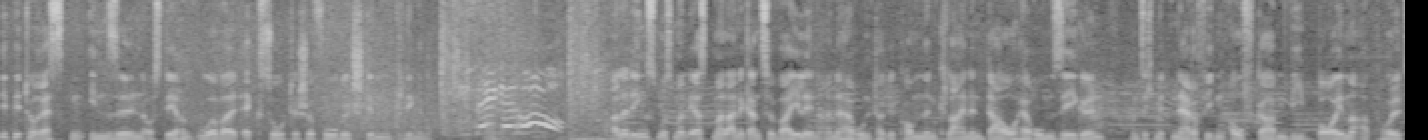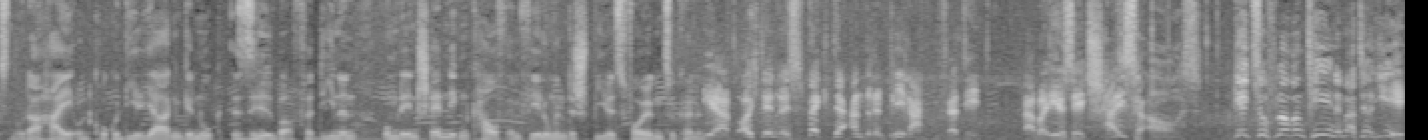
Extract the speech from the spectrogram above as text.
die pittoresken Inseln, aus deren Urwald exotische Vogelstimmen klingen. Die Segel! Allerdings muss man erst mal eine ganze Weile in einer heruntergekommenen kleinen Dau herumsegeln und sich mit nervigen Aufgaben wie Bäume abholzen oder Hai- und Krokodiljagen genug Silber verdienen, um den ständigen Kaufempfehlungen des Spiels folgen zu können. Ihr habt euch den Respekt der anderen Piraten verdient. Aber ihr seht scheiße aus. Geht zu Florentin im Atelier.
